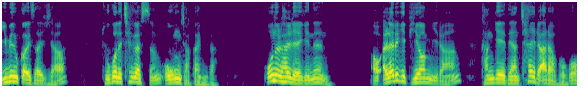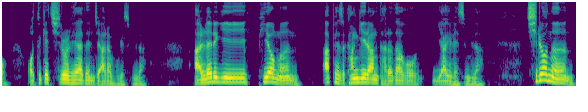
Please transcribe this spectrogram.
이비인후과 의사이자 두 권의 책을 쓴 오공 작가입니다. 오늘 할 얘기는 어, 알레르기 비염이랑 감기에 대한 차이를 알아보고 어떻게 치료를 해야 되는지 알아보겠습니다. 알레르기 비염은 앞에서 감기랑 다르다고 이야기를 했습니다. 치료는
